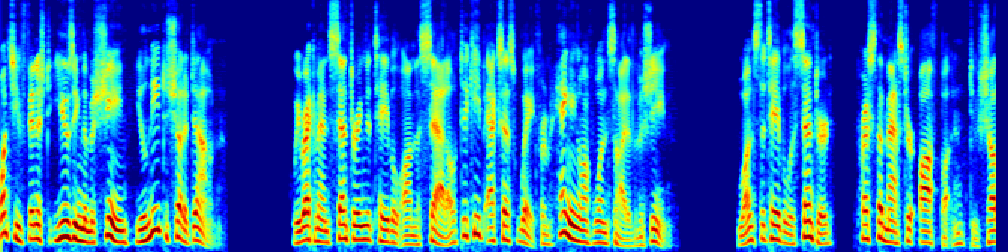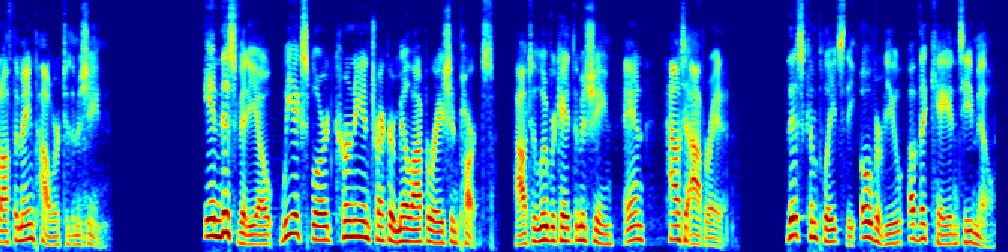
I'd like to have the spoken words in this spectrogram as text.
Once you've finished using the machine, you'll need to shut it down. We recommend centering the table on the saddle to keep excess weight from hanging off one side of the machine. Once the table is centered, press the Master Off button to shut off the main power to the machine. In this video, we explored Kearney and Trecker mill operation parts, how to lubricate the machine, and how to operate it. This completes the overview of the K&T mill.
